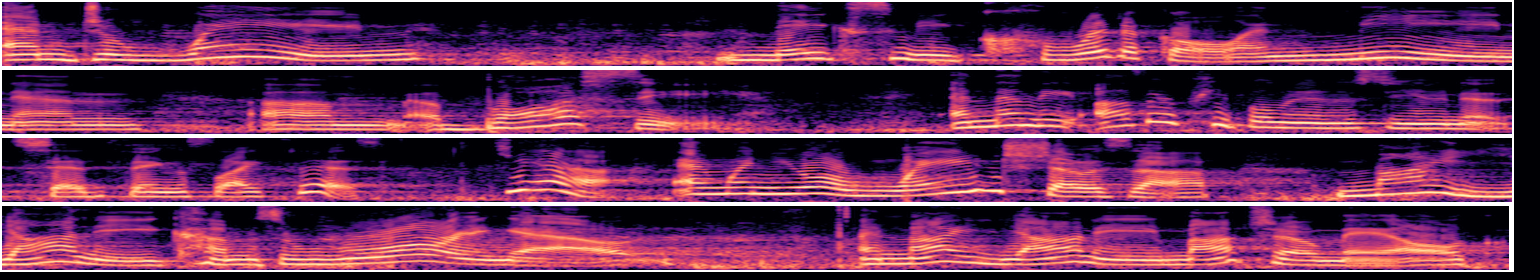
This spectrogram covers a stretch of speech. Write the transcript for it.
And Dwayne makes me critical and mean and um, bossy. And then the other people in his unit said things like this Yeah, and when your Dwayne shows up, my Yanni comes roaring out, and my Yanni, macho male,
